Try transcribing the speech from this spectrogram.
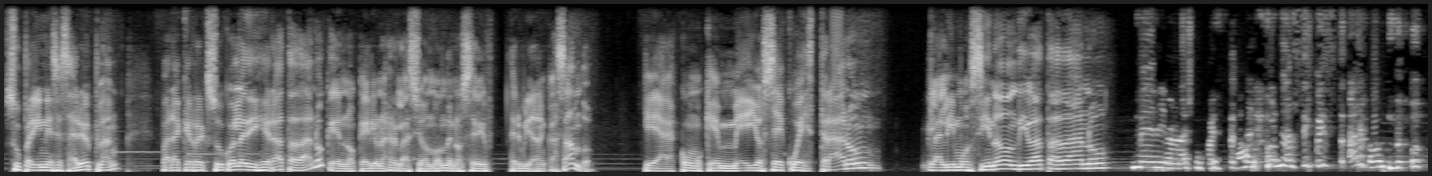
Súper innecesario el plan. Para que Rexuko le dijera a Tadano que no quería una relación donde no se terminaran casando. Que como que medio secuestraron la limusina donde iba Tadano. Medio la secuestraron, la secuestraron, ¿no?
